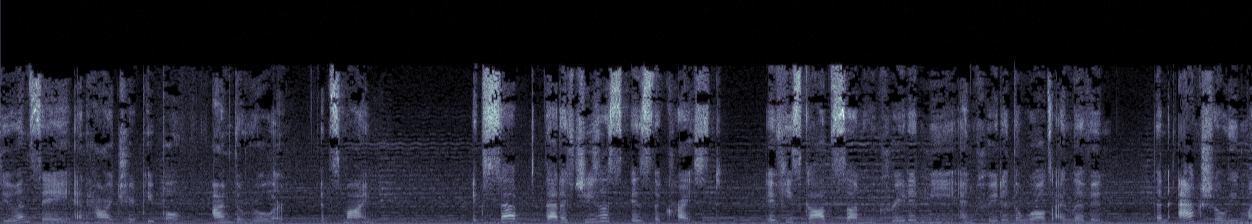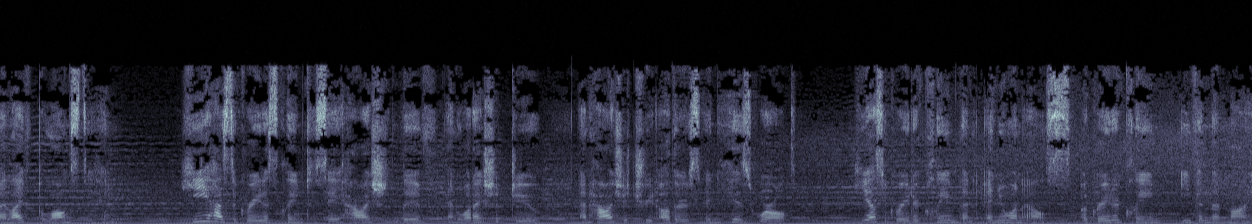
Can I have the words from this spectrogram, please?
do and say, and how I treat people, I'm the ruler. It's mine. Except that if Jesus is the Christ, if he's God's Son who created me and created the world I live in, then actually my life belongs to Him. He has the greatest claim to say how I should live and what I should do and how I should treat others in His world. He has a greater claim than anyone else, a greater claim even than mine.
